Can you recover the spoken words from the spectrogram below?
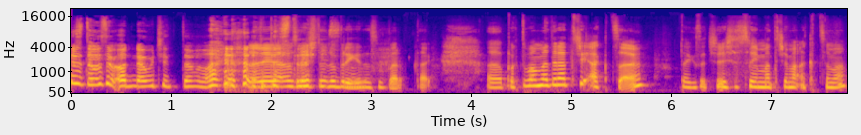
já se to musím odnaučit tohle. to je, to, je to dobrý, je to super. Tak. Uh, pak tu máme teda tři akce, tak začneš se svýma třema akcema.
